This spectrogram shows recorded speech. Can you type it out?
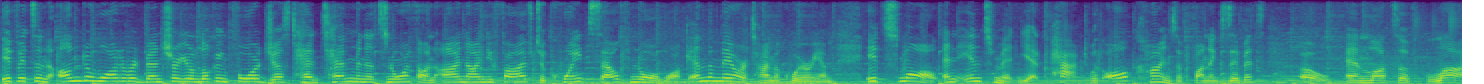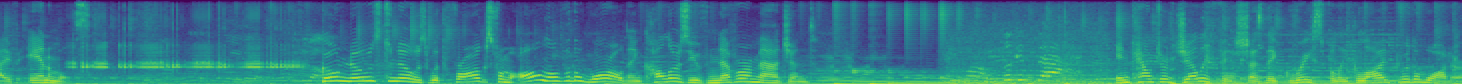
If it's an underwater adventure you're looking for, just head 10 minutes north on I 95 to quaint South Norwalk and the Maritime Aquarium. It's small and intimate, yet packed with all kinds of fun exhibits. Oh, and lots of live animals. Go nose to nose with frogs from all over the world in colors you've never imagined. Look at that. Encounter jellyfish as they gracefully glide through the water.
